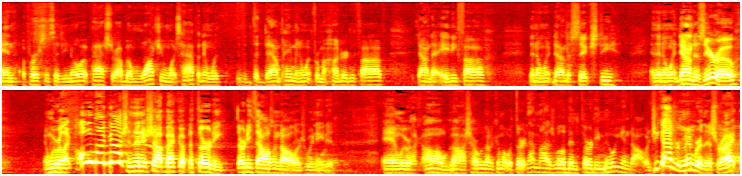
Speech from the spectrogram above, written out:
And a person said, you know what, Pastor? I've been watching what's happening with the down payment. It went from 105 down to 85. Then it went down to 60. And then it went down to zero. And we were like, oh my gosh. And then it shot back up to 30, $30,000 we needed. And we were like, oh gosh, how are we going to come up with 30? That might as well have been $30 million. You guys remember this, right?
